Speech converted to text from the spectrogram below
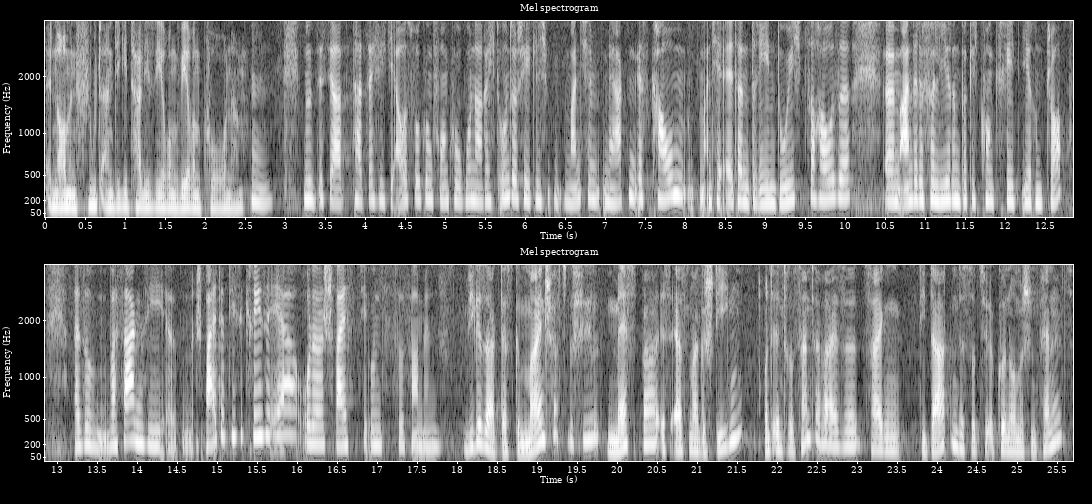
enormen Flut an Digitalisierung während Corona. Hm. Nun ist ja tatsächlich die Auswirkung von Corona recht unterschiedlich. Manche merken es kaum, manche Eltern drehen durch zu Hause, ähm, andere verlieren wirklich konkret ihren Job. Also was sagen Sie, äh, spaltet diese Krise eher oder schweißt sie uns zusammen? Wie gesagt, das Gemeinschaftsgefühl messbar ist erstmal gestiegen und interessanterweise zeigen die Daten des sozioökonomischen Panels,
